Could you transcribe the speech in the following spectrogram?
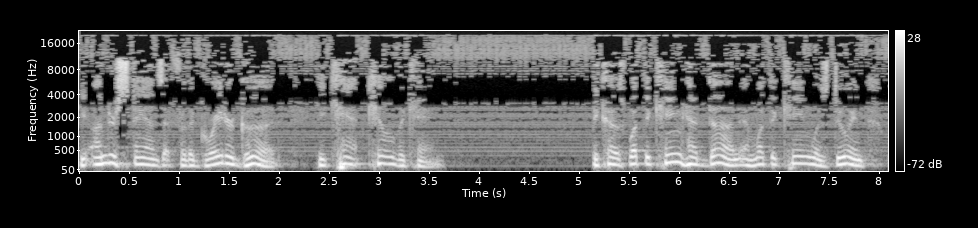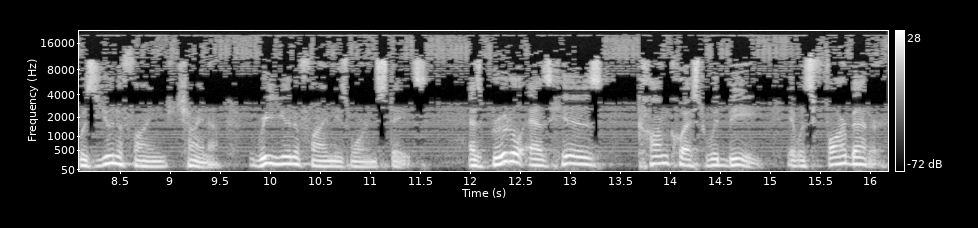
He understands that for the greater good, he can't kill the king. Because what the king had done and what the king was doing was unifying China, reunifying these warring states. As brutal as his conquest would be, it was far better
